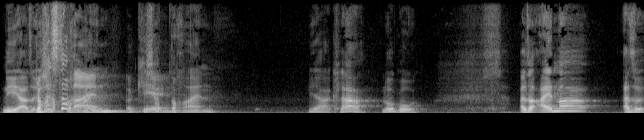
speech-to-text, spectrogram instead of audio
Nee, also du hast doch einen. einen. Okay. Ich hab doch einen. Ja, klar, Logo. Also einmal also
